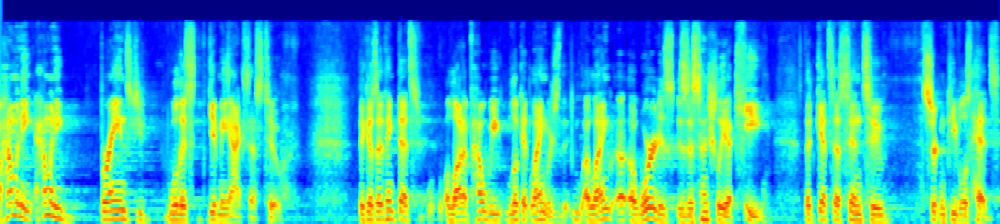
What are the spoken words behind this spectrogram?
how many, how many brains you, will this give me access to? Because I think that's a lot of how we look at language. A, langu- a word is, is essentially a key that gets us into certain people's heads.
